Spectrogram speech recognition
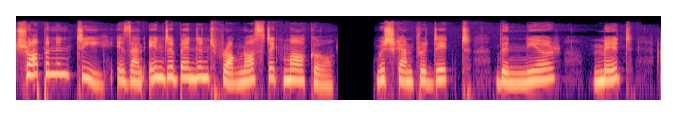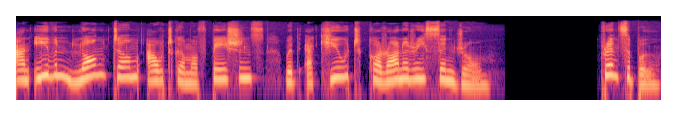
Troponin T is an independent prognostic marker which can predict the near, mid, and even long term outcome of patients with acute coronary syndrome. Principle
